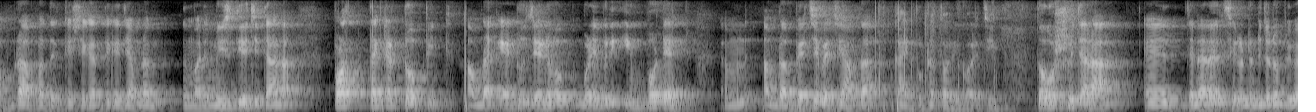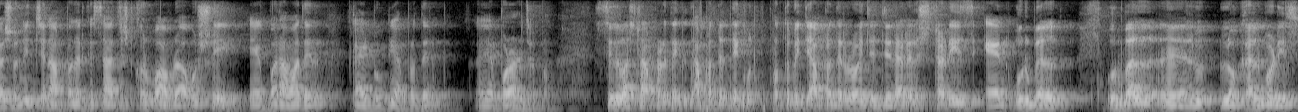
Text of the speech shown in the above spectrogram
আমরা আপনাদেরকে সেখান থেকে যে আমরা মানে মিস দিয়েছি তা না, প্রত্যেকটা টপিক আমরা এ টু জেড এবং ভেরি ভেরি ইম্পর্টেন্ট আমরা বেছে বেছে আমরা গাইড বুকটা তৈরি করেছি। তো অবশ্যই যারা জেনারেল সিকিউরিটির জন্য প্রিপারেশন নিচ্ছেন। আপনাদেরকে সাজেস্ট করব, আমরা অবশ্যই একবার আমাদের গাইড বুক নিয়ে আপনাদের পড়ার জন্য। সিলেবাসটা আপনারা দেখ- আপনাদের দেখুন। প্রথমে যে আপনাদের রয়েছে general studies and urban urban local bodies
